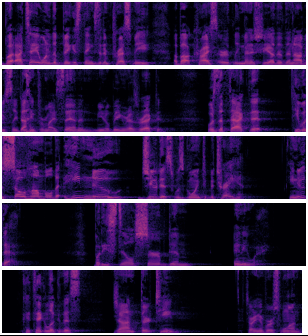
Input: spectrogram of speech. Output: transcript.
but I tell you, one of the biggest things that impressed me about Christ's earthly ministry, other than obviously dying for my sin and you know being resurrected, was the fact that he was so humble that he knew Judas was going to betray him. He knew that, but he still served him anyway. Okay, take a look at this. John 13, starting in verse 1.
